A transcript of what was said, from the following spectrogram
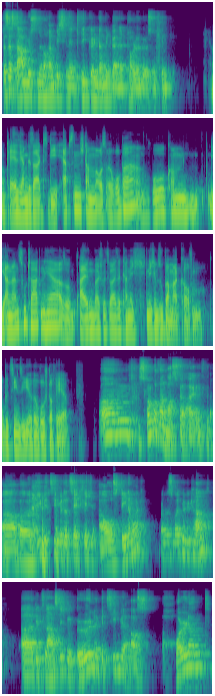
Das heißt, da müssen wir noch ein bisschen entwickeln, damit wir eine tolle Lösung finden. Okay, Sie haben gesagt, die Erbsen stammen aus Europa. Wo kommen die anderen Zutaten her? Also Algen beispielsweise kann ich nicht im Supermarkt kaufen. Wo beziehen Sie Ihre Rohstoffe her? Um, ähm, es kommt darauf an, was für Algen. Aber die beziehen wir tatsächlich aus Dänemark, äh, soweit mir bekannt. Äh, die pflanzlichen Öle beziehen wir aus Holland.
